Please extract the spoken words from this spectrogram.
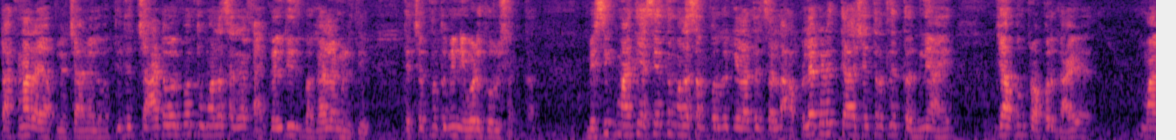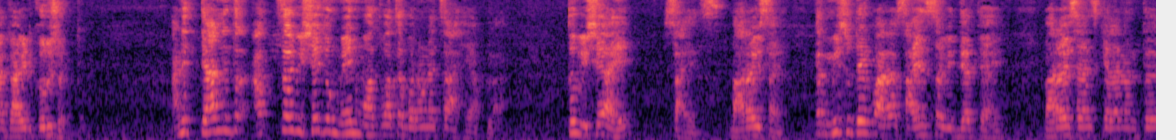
टाकणार आहे आपल्या चॅनलवर तिथे चार्टवर पण तुम्हाला सगळ्या फॅकल्टीज बघायला मिळतील. त्याच्यातनं तुम्ही निवड करू शकता. बेसिक माहिती असेल तर मला संपर्क केला तर चला. आपल्याकडे त्या क्षेत्रातले तज्ज्ञ आहेत. जे आपण प्रॉपर गाईड गाईड करू शकतो. आणि त्यानंतर आजचा विषय जो मेन महत्त्वाचा बनवण्याचा आहे आपला तो विषय आहे सायन्स बारावी सायन्स कारण मी सुद्धा एक बारा सायन्सचा विद्यार्थी आहे. बारावी सायन्स केल्यानंतर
